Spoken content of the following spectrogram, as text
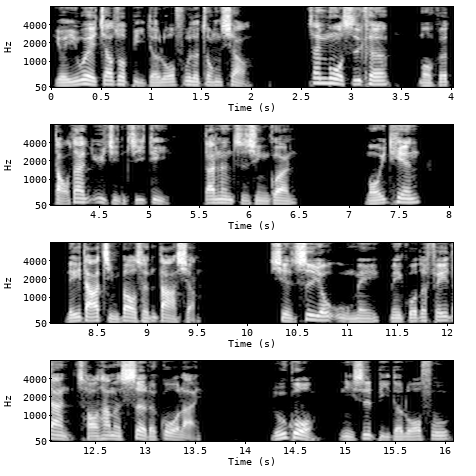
有一位叫做彼得罗夫的中校，在莫斯科某个导弹预警基地担任执行官。某一天，雷达警报声大响，显示有五枚美国的飞弹朝他们射了过来。如果你是彼得罗夫，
